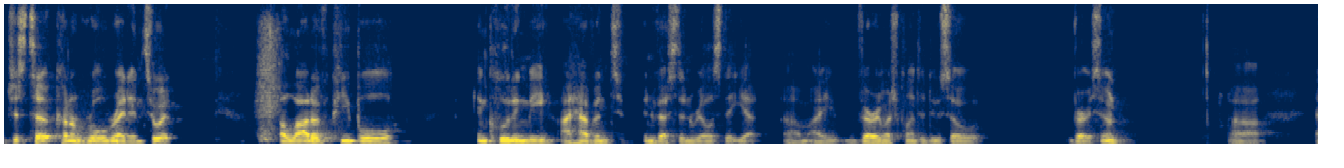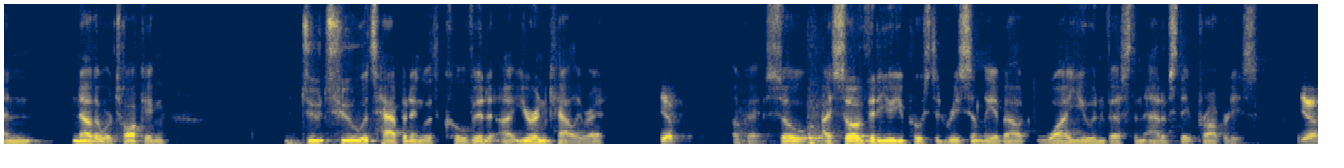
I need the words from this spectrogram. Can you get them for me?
just to kind of roll right into it, a lot of people, including me, I haven't invested in real estate yet. Um, I very much plan to do so very soon. Uh, and now that we're talking, due to what's happening with COVID, uh, you're in Cali, right? Yep. Okay. So I saw a video you posted recently about why you invest in out of state properties. Yeah.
